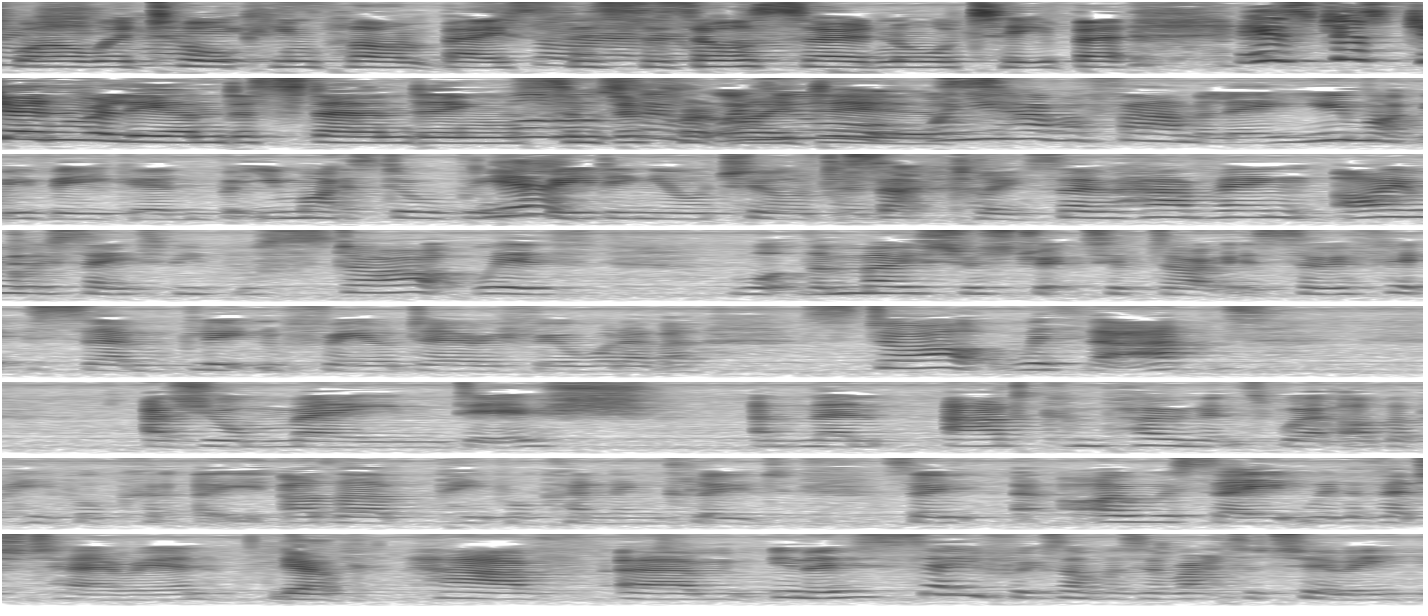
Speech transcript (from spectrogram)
fish while we're cakes. talking plant based. Sorry, This is also naughty, but it's just generally understanding Well, some also, different when ideas. When you have a family, you might be vegan, but you might still be Yeah. feeding your children. Exactly. So having, I always say to people, start with what the most restrictive diet is. So if it's um, gluten free or dairy free or whatever, start with that as your main dish. And then add components where other people c- other people can include. So I would say with a vegetarian, Yeah. have um, you know say for example it's a ratatouille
